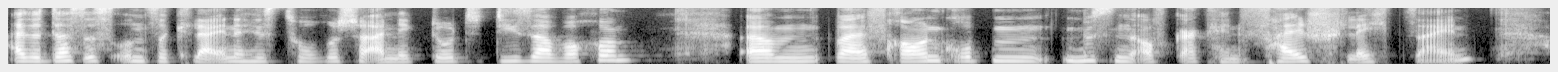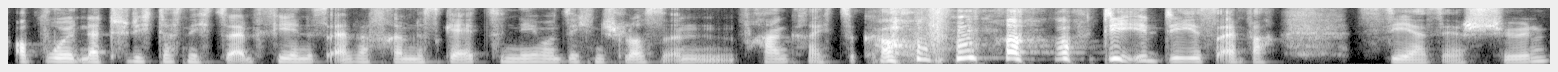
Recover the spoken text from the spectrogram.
Also das ist unsere kleine historische Anekdote dieser Woche, ähm, weil Frauengruppen müssen auf gar keinen Fall schlecht sein, obwohl natürlich das nicht zu empfehlen ist, einfach fremdes Geld zu nehmen und sich ein Schloss in Frankreich zu kaufen. Aber die Idee ist einfach sehr, sehr schön.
